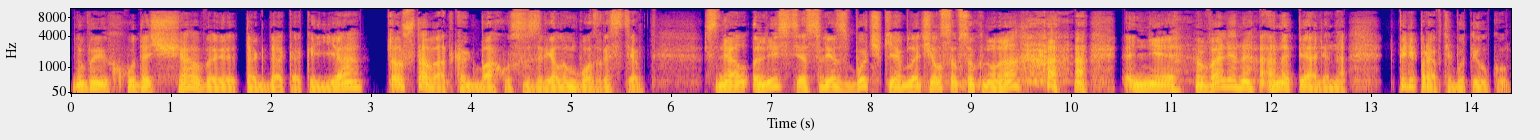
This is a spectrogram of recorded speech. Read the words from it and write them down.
«но вы худощавы, тогда как и я, толстоват, как Бахус в зрелом возрасте». Снял листья, слез с бочки и облачился в сукно. А? Ха-ха! Не валено, а напялено. Переправьте бутылку.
